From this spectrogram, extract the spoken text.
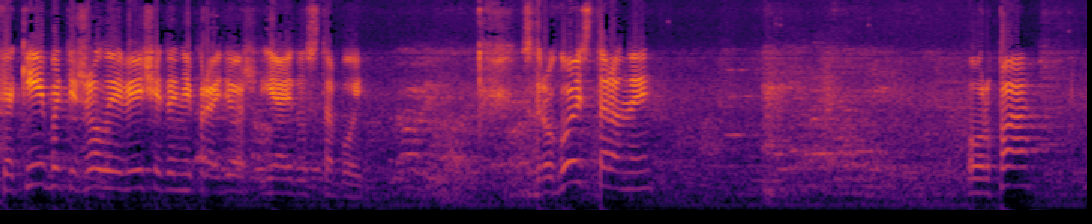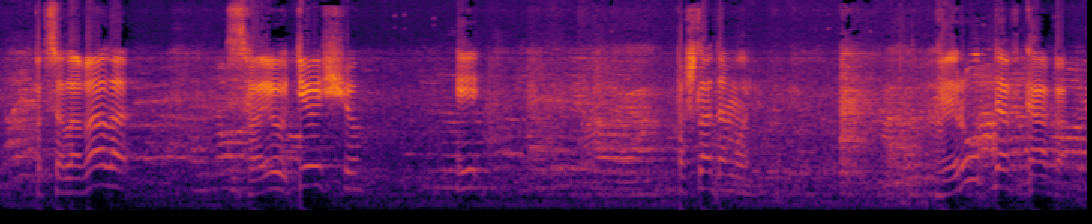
какие бы тяжелые вещи ты не пройдешь, я иду с тобой. С другой стороны, Урпа поцеловала свою тещу и пошла домой. Верут Давкаба.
